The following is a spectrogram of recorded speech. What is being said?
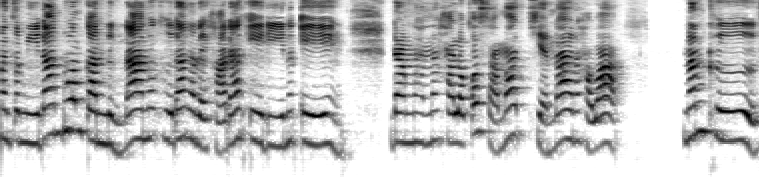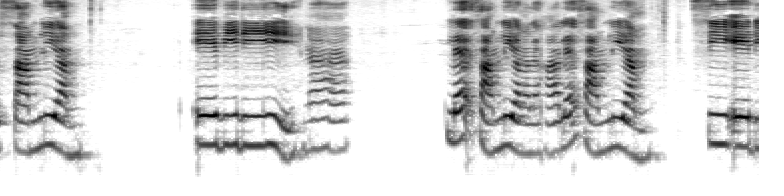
มันจะมีด้านร่วมกันหนึ่งด้านก็คือด้านอะไรคะ ด้าน AD นั่นเอง ดังนั้นนะคะ เราก็สามารถเขียนได้นะคะว่า นั่นคือสามเหลี่ยม ABD นะคะ และสามเหลี่ยมอะไรคะ และสามเหลี่ยม CAD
